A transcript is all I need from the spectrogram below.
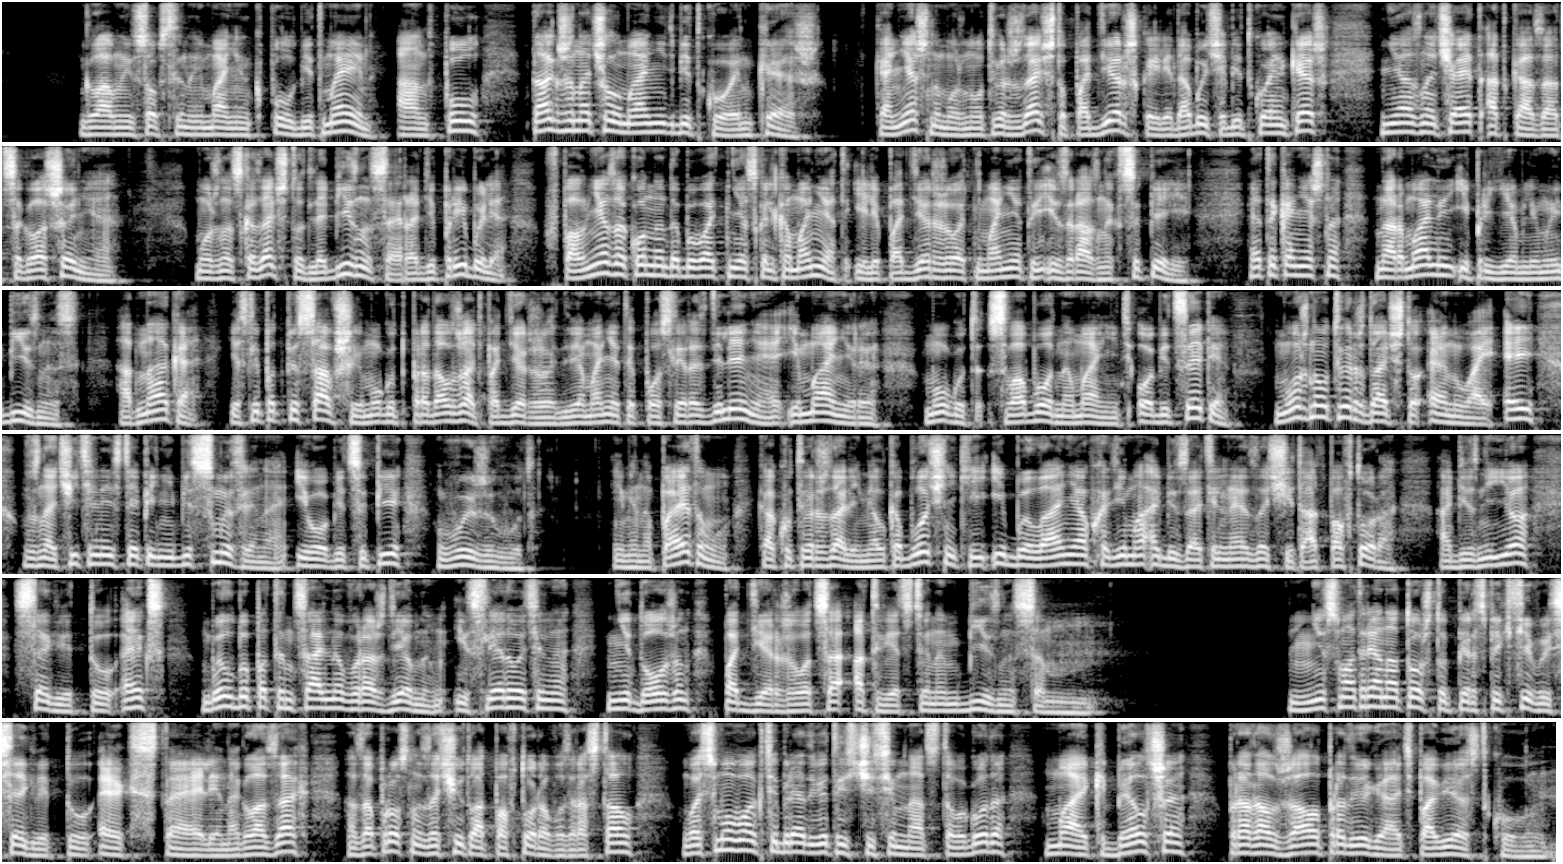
Главный собственный майнинг-пул Bitmain, Antpool, также начал майнить Bitcoin Cash. Конечно, можно утверждать, что поддержка или добыча Bitcoin Cash не означает отказа от соглашения. Можно сказать, что для бизнеса ради прибыли вполне законно добывать несколько монет или поддерживать монеты из разных цепей. Это, конечно, нормальный и приемлемый бизнес. Однако, если подписавшие могут продолжать поддерживать две монеты после разделения и майнеры могут свободно майнить обе цепи, можно утверждать, что NYA в значительной степени бессмысленно и обе цепи выживут. Именно поэтому, как утверждали мелкоблочники, и была необходима обязательная защита от повтора, а без нее Segwit 2X был бы потенциально враждебным и, следовательно, не должен поддерживаться ответственным бизнесом. Несмотря на то, что перспективы Segwit 2X стояли на глазах, а запрос на защиту от повтора возрастал, 8 октября 2017 года Майк Белше продолжал продвигать повестку.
